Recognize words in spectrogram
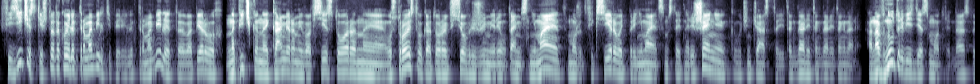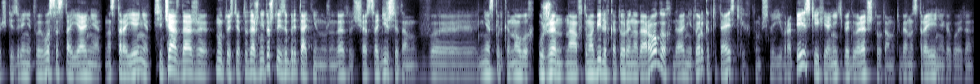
физически, что такое электромобиль теперь? Электромобиль — это, во-первых, напичканное камерами во все стороны устройство, которое все в режиме реал-тайм снимает, может фиксировать, принимает самостоятельно решения очень часто и так далее, и так далее, и так далее. Она внутрь везде смотрит, да, с точки зрения твоего состояния, настроения. Сейчас даже, ну, то есть это даже не то, что изобретать не нужно, да, то есть сейчас садишься там в э, несколько новых уже на автомобилях, которые на дорогах, да, не только китайских, в том числе европейских, и они тебе говорят, что там у тебя настроение какое-то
